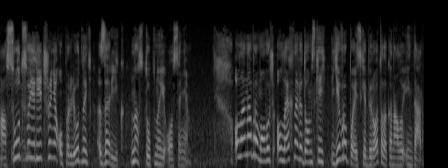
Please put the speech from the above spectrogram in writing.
А суд своє рішення оприлюднить за рік наступної осені. Олена Абрамович, Олег Навідомський, Європейське бюро телеканалу Інтер.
